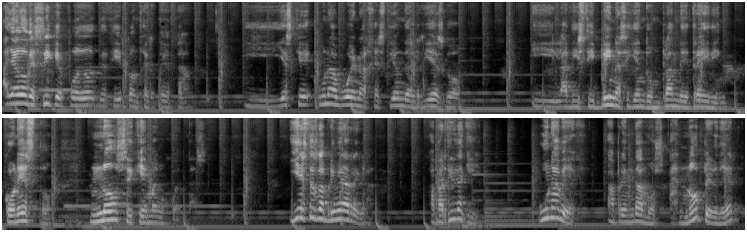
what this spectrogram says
hay algo que sí que puedo decir con certeza, y es que una buena gestión del riesgo y la disciplina siguiendo un plan de trading, con esto no se queman cuentas. Y esta es la primera regla. A partir de aquí, una vez aprendamos a no perder,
